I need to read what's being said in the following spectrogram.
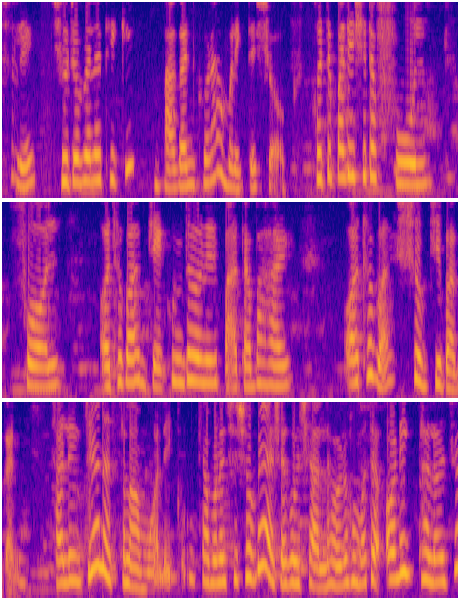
আসলে ছোটবেলা থেকে বাগান করা আমার একটা শখ। হতে পারে সেটা ফুল, ফল, অথবা যে কোনো ধরনের পাতাবাহার, অথবা সবজি বাগান। হ্যালো ইভরিয়ান আসসালামু আলাইকুম। কেমন আছে সবাই? আশা করছি আল্লাহর রহমতে অনেক ভালো আছো,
